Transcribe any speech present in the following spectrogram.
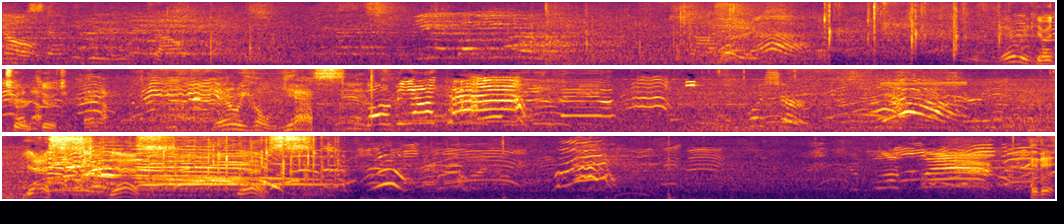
Não, céu? ele. There we go. Give go. it to her, give it to her. There we go. Yes. Go Bianca! Push her. Yeah. Yes, yes, yes. Hit it.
